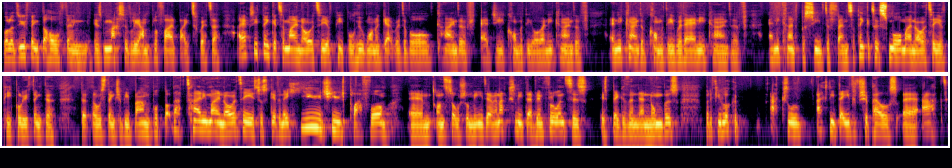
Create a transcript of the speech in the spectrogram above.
Well, I do think the whole thing is massively amplified by Twitter. I actually think it's a minority of people who want to get rid of all kind of edgy comedy or any kind of any kind of comedy with any kind of any kind of perceived offence. I think it's a small minority of people who think that, that those things should be banned, but that, that tiny minority is just given a huge, huge platform um, on social media, and actually their influence is, is bigger than their numbers. But if you look at actual, actually Dave Chappelle's uh, act,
